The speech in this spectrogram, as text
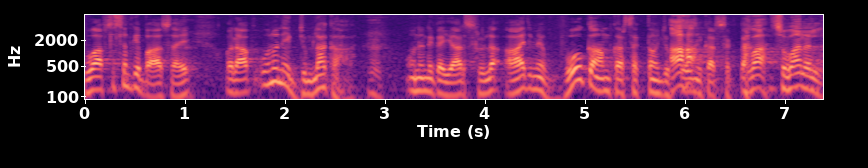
وہ آپ سسلم کے پاس آئے اور آپ انہوں نے ایک جملہ کہا۔ ہاں۔ انہوں نے کہا یا رسول اللہ آج میں وہ کام کر سکتا ہوں جو کوئی نہیں کر سکتا. واہ سبحان اللہ۔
